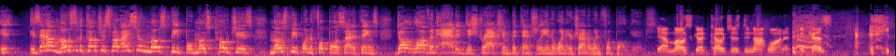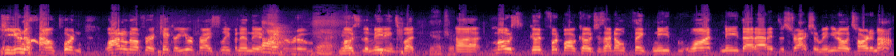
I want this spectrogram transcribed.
it is that how most of the coaches felt? I assume most people, most coaches, most people in the football side of things don't love an added distraction potentially into when you're trying to win football games. Yeah, most good coaches do not want it because you know how important. Well, I don't know for a kicker, you were probably sleeping in the Ah, equipment room yeah, yeah. most of the meetings, but Yeah, true. uh, most good football coaches, I don't think need want need that added distraction. I mean, you know, it's hard enough.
